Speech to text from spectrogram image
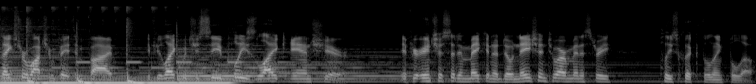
Thanks for watching Faith in Five. If you like what you see, please like and share. If you're interested in making a donation to our ministry, please click the link below.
